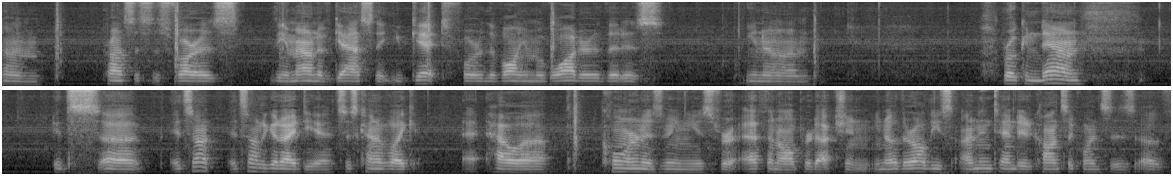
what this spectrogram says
um, process as far as the amount of gas that you get for the volume of water that is, you know, um, broken down. It's uh, it's not it's not a good idea. It's just kind of like uh, how uh, corn is being used for ethanol production. You know, there are all these unintended consequences of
